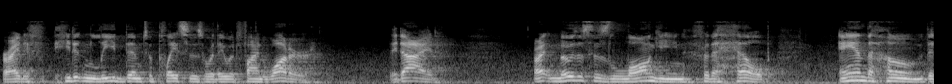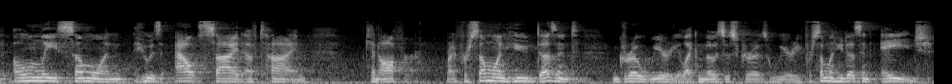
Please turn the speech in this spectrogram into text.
Right? If He didn't lead them to places where they would find water, they died. Right? Moses is longing for the help and the home that only someone who is outside of time can offer. Right? For someone who doesn't grow weary like Moses grows weary, for someone who doesn't age,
